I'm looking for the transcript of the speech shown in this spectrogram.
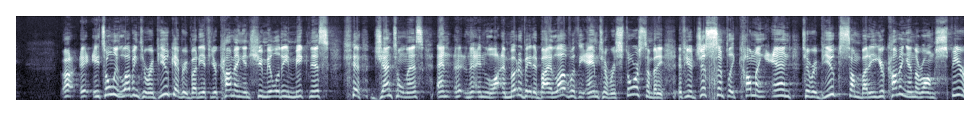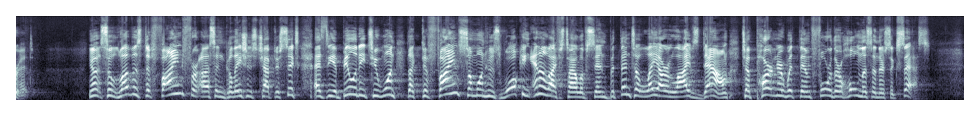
Uh, it's only loving to rebuke everybody if you're coming in humility, meekness, gentleness, and, and, and, motivated by love with the aim to restore somebody. If you're just simply coming in to rebuke somebody, you're coming in the wrong spirit. You know, so love is defined for us in Galatians chapter 6 as the ability to one, like define someone who's walking in a lifestyle of sin, but then to lay our lives down to partner with them for their wholeness and their success.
